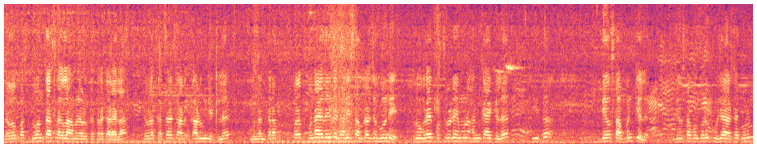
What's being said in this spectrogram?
जवळपास दोन तास लागला आम्हाला एवढा कचरा काढायला. तेवढा कचरा काढ काढून घेतलं. मग नंतर परत पुन्हा एकदा इथं घाणी साम्राज्य होऊ नये रोगराई पसरू नये म्हणून आम्ही काय केलं की इथं देवस्थापन केलं. देवस्थापन करून पूजा अर्चा करून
